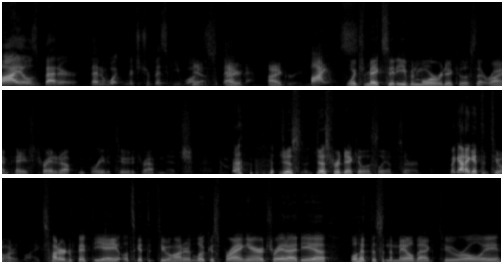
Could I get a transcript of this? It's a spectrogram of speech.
miles better than what Mitch Trubisky was Yes, back I, then. I agree. Miles. Which makes it even more ridiculous that Ryan Pace traded up from three to two to draft Mitch. just, just ridiculously absurd. We got to get to 200 likes. 158. Let's get to 200. Lucas Sprang here, trade idea. We'll hit this in the mailbag too, Rolly.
